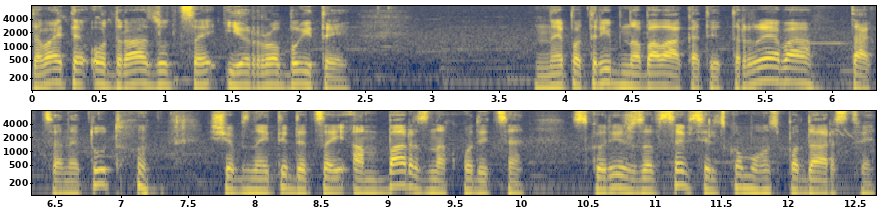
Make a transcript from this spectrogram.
Давайте одразу це і робити. Не потрібно балакати. Треба. Так, це не тут. Щоб знайти, де цей амбар знаходиться, скоріш за все, в сільському господарстві.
